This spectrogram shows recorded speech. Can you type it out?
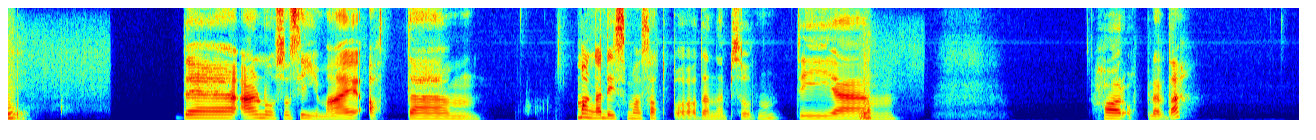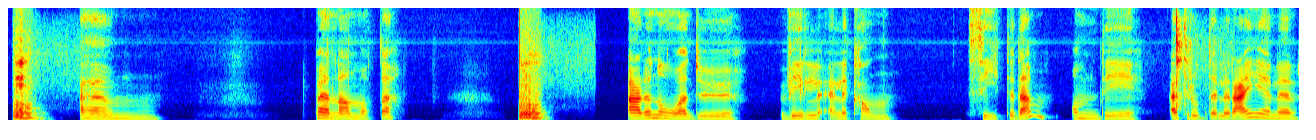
Mm. Det er noe som sier meg at um, mange av de som har satt på denne episoden, de um, har opplevd det. Mm. Um, på en eller annen måte. Mm. Er det noe du vil eller kan si til dem, om de er trodd eller ei, eller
